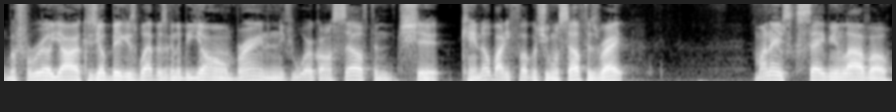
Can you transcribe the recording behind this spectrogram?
But for real, y'all, because your biggest weapon is going to be your own brain. And if you work on self, then shit, can't nobody fuck with you when self is right. My name's Sabian Lavoe.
